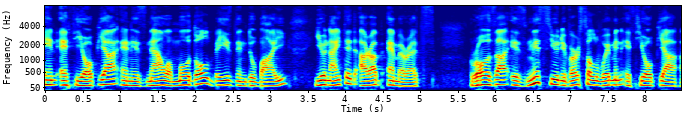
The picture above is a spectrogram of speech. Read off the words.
in Ethiopia and is now a model based in Dubai, United Arab Emirates. Roza is Miss Universal Women Ethiopia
